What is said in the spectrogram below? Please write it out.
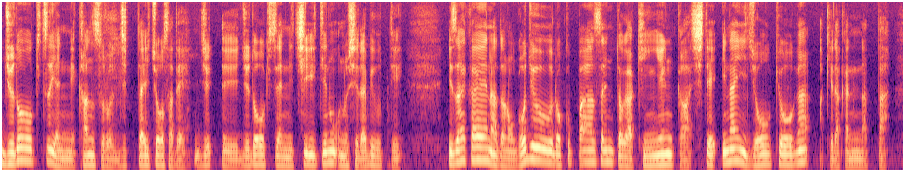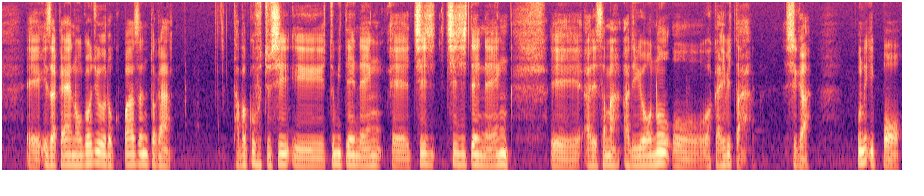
受動喫煙に関する実態調査で、受動喫煙についての調べうって居酒屋などの56%が禁煙化していない状況が明らかになった、えー、居酒屋の56%がタバコ不中し、積み定年、えー、知事定年、えー、ありさまありようの若い人氏がこの一方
